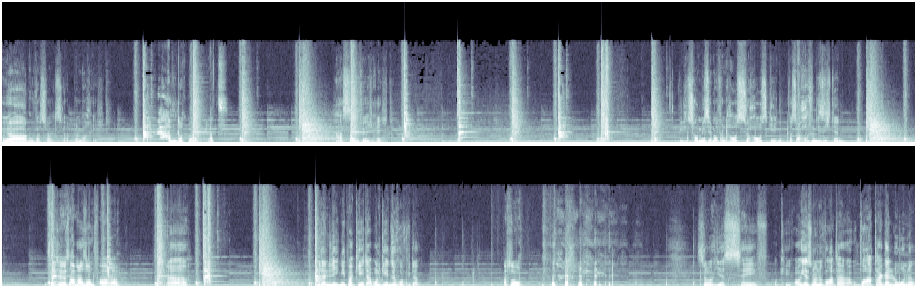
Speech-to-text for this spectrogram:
Ja, gut, was soll's dann? Dann mache ich. Wir haben doch genug Platz. Hast du natürlich recht. Wie die Zombies immer von Haus zu Haus gehen. Was erhoffen die sich denn? Vielleicht sind das Amazon-Fahrer. Ah. Nee, dann legen die Pakete ab und gehen sofort wieder. Ach so. So, hier ist Safe. Okay. Oh, hier ist noch eine Water Watergalone.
